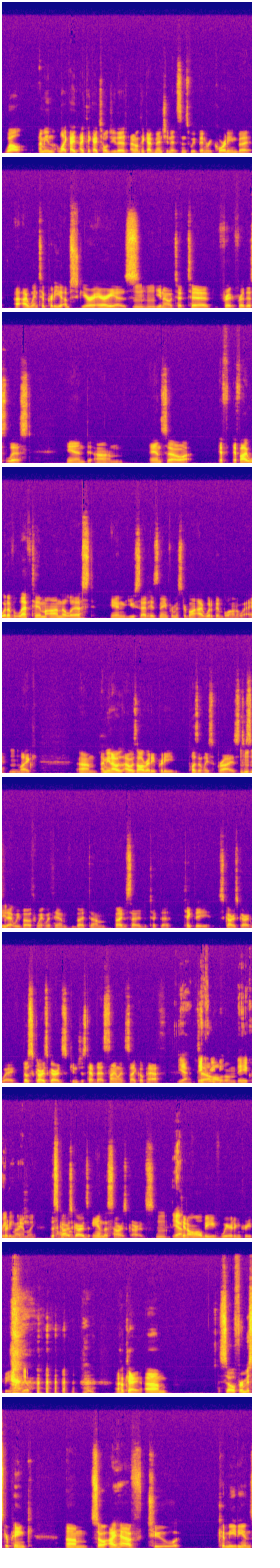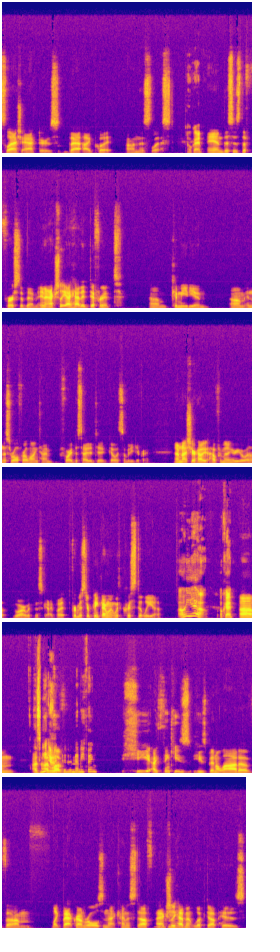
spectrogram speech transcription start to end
Well, I mean, like I, I think I told you this. I don't think I've mentioned it since we've been recording, but I, I went to pretty obscure areas, Mm-hmm. you know, to to for for this list, and um, and so if if I would have left him on the list and you said his name for Mr. Blonde, I would have been blown away. Mm. Like, um, I mean, I was I was already pretty pleasantly surprised to see that we both went with him, but um, but I decided to take the take the Skarsgård way. Those Skarsgårds can just have that silent psychopath. Yeah, they creepy. all of 'em, They creepy pretty much. family. The All of 'em. Skarsgårds and the Sarsgaards Mm, yeah, can all be weird and creepy. Yep. okay. Um, so for Mr. Pink, um, so I have two comedians slash actors that I put on this list, okay. and this is the first of them. And actually, I had a different um, comedian um, in this role for a long time before I decided to go with somebody different. And I'm not sure how, how familiar you are, you are with this guy, but for Mr. Pink, I went with Chris D'Elia. Oh yeah, okay. Um, I, Has he I acted love in anything? he. I think he's he's been a lot of um, like background roles and that kind of stuff. I actually Mm-hmm. haven't looked up his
